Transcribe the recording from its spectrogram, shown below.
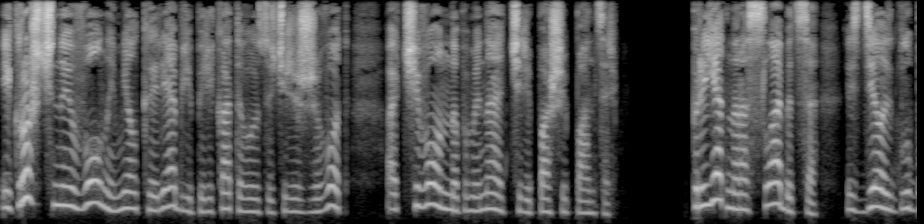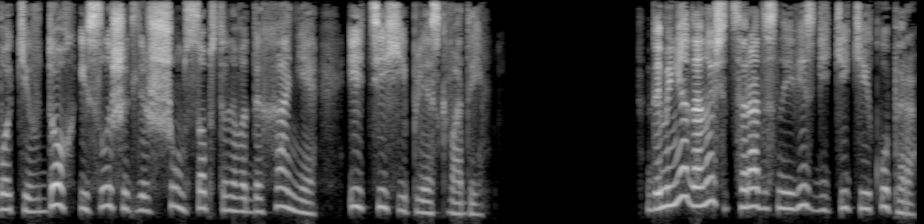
и крошечные волны мелкой рябью перекатываются через живот, отчего он напоминает черепаший панцирь. Приятно расслабиться, сделать глубокий вдох и слышать лишь шум собственного дыхания и тихий плеск воды. До меня доносятся радостные визги Кики и Купера.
